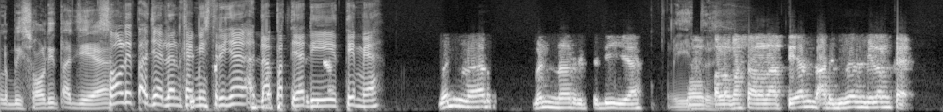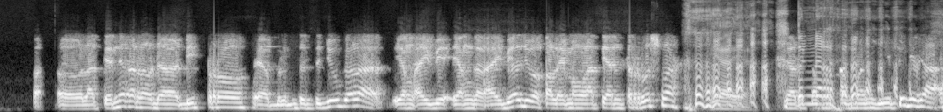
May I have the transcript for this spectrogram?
lebih solid aja ya. Solid aja dan chemistry-nya dapat ya di tim ya. bener bener itu dia Gitu Oh, sih. kalau masalah latihan ada juga yang bilang kayak "Pak, eh, latihannya karena udah di pro ya belum tentu juga lah yang IB yang enggak IBL juga kalau emang latihan terus mah Iya, iya. Bener. teman gitu juga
